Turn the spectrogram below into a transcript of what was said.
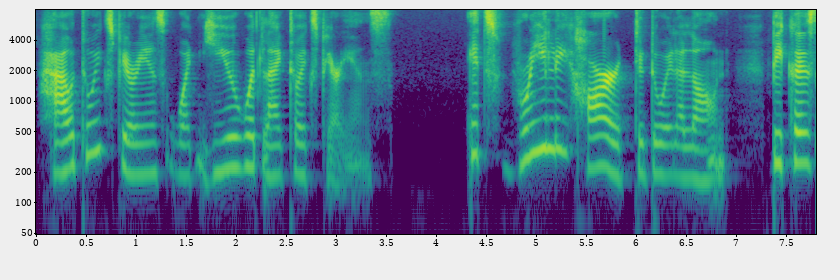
how to experience what you would like to experience. It's really hard to do it alone because,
